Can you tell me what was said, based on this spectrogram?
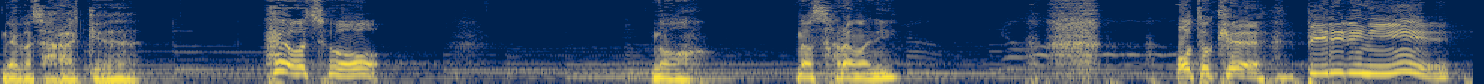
내가 잘할게. 헤어져. 너, 나 사랑하니? 어떻게, 삐리리니?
